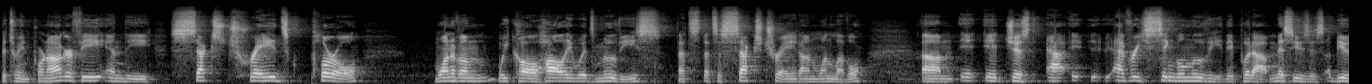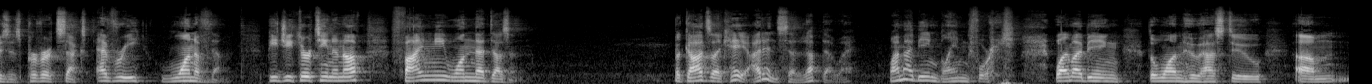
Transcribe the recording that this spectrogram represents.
between pornography and the sex trades, plural. One of them we call Hollywood's movies. That's, that's a sex trade on one level. Um, it, it, just, every single movie they put out misuses, abuses, perverts sex. Every one of them. PG 13 enough, find me one that doesn't. But God's like, hey, I didn't set it up that way. Why am I being blamed for it? Why am I being the one who has to? Um,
